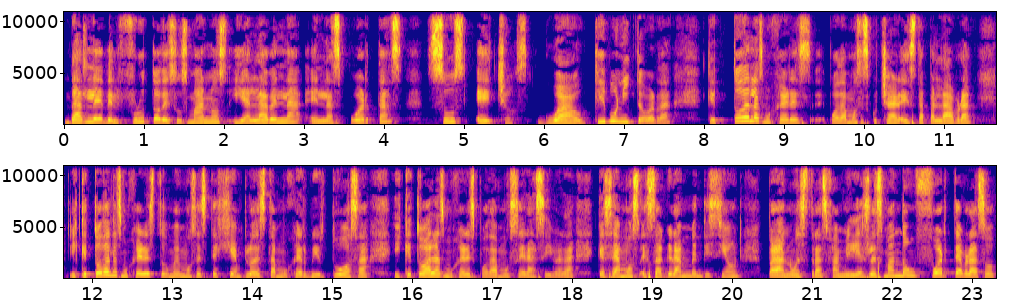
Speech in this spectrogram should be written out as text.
Dadle del fruto de sus manos y alábenla en las puertas sus hechos. ¡Wow! ¡Qué bonito, ¿verdad? Que todas las mujeres podamos escuchar esta palabra y que todas las mujeres tomemos este ejemplo de esta mujer virtuosa y que todas las mujeres podamos ser así, ¿verdad? Que seamos esa gran bendición para nuestras familias. Les mando un fuerte abrazo.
